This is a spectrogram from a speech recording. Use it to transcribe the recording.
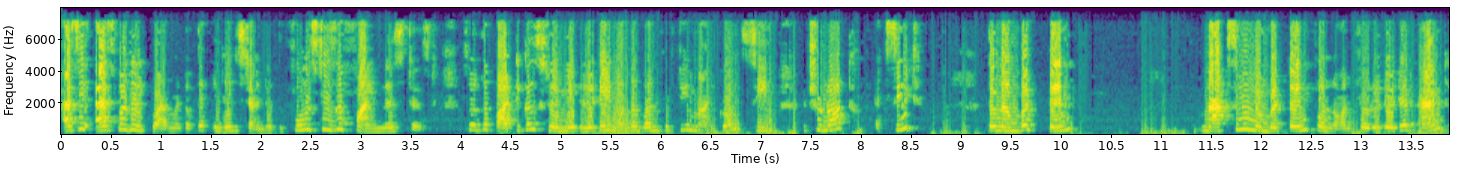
as, a, as per the requirement of the Indian standard. The first is the fineness test. So the particles remain retained on the 150 micron sieve, it should not exceed the number 10, maximum number 10 for non-fluoridated and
